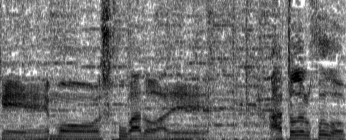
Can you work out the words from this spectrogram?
que hemos jugado a, de- a todo el juego,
